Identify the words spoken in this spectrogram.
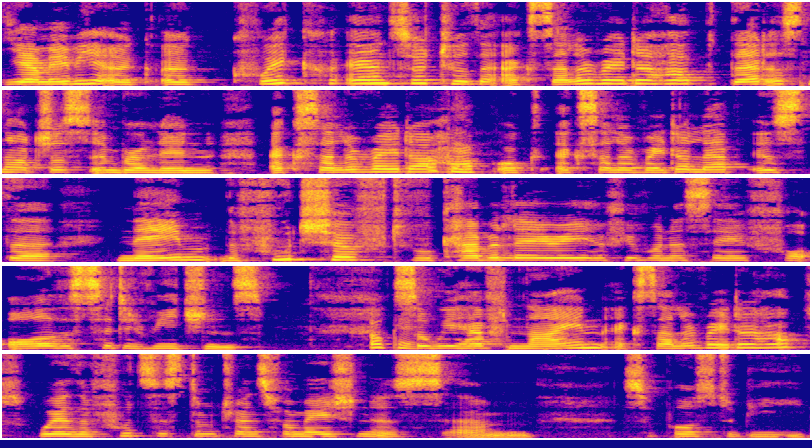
Yeah, maybe a, a quick answer to the Accelerator Hub. That is not just in Berlin. Accelerator okay. Hub or Accelerator Lab is the name, the food shift vocabulary, if you want to say, for all the city regions. Okay. So we have nine accelerator hubs where the food system transformation is um, supposed to be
